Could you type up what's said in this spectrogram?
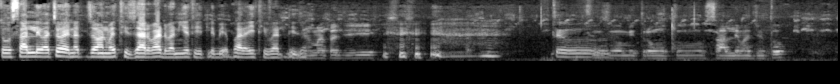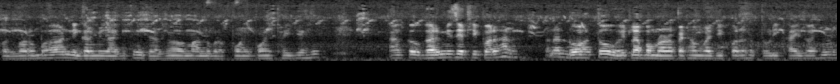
તો સાલ લેવા ચોય નથી જવાનું અહીંથી ઝાર વાડવાની હતી એટલે બે ભાર અહીંથી વાડી દીધા. માતાજી. તો જો મિત્રો હું તો સાલ લેવા જતો પણ બરોબરની ગરમી લાગી હતી. જગમાં લુગડો પોણી પોણી થઈ ગયું હું આમ તો ગરમી જેટલી પર હે ને અને ડોહ તો એટલા બમણાના પેઠામાં વજી પર તોડી ખાઈ જાય હું ને.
